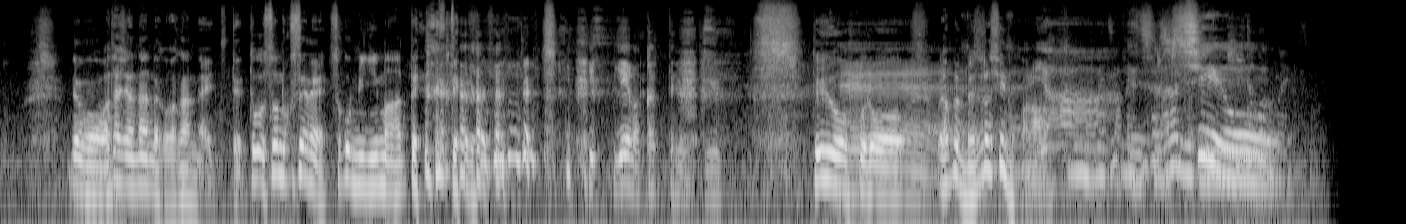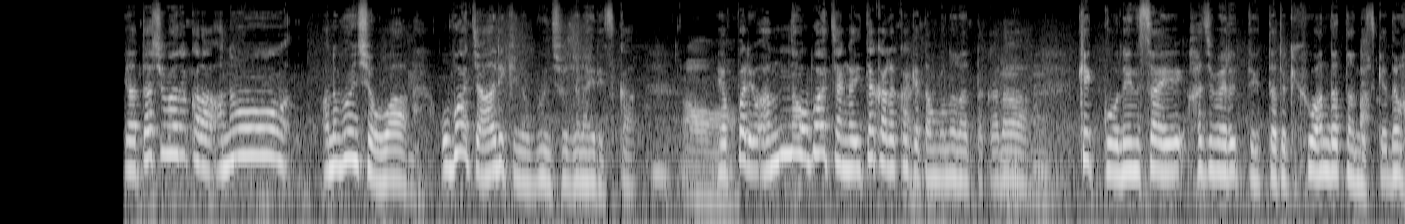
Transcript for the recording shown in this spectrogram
う。でも私は何だか分かんないって言ってとそのくせねそこ右回ってって言ってやる。家分かってるっていう。というおふくろ、やっぱり珍しいのかな。いやー珍しい。よいや私はだからあのあの文章はおばあちゃんありきの文章じゃないですか。あー。やっぱりあんなおばあちゃんがいたから書けたものだったから、結構連載始めるって言った時不安だったんですけど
